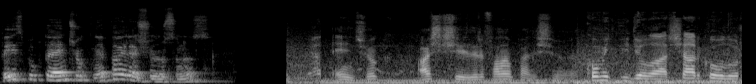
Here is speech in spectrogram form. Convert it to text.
Facebook'ta en çok ne paylaşıyorsunuz? En çok aşk şiirleri falan paylaşıyorum. Komik videolar, şarkı olur.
